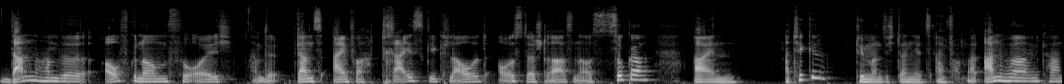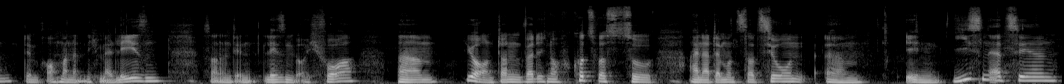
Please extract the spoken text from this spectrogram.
dann haben wir aufgenommen für euch, haben wir ganz einfach dreist geklaut aus der Straßen aus Zucker einen Artikel, den man sich dann jetzt einfach mal anhören kann. Den braucht man dann nicht mehr lesen, sondern den lesen wir euch vor. Ähm, ja, und dann werde ich noch kurz was zu einer Demonstration ähm, in Gießen erzählen,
